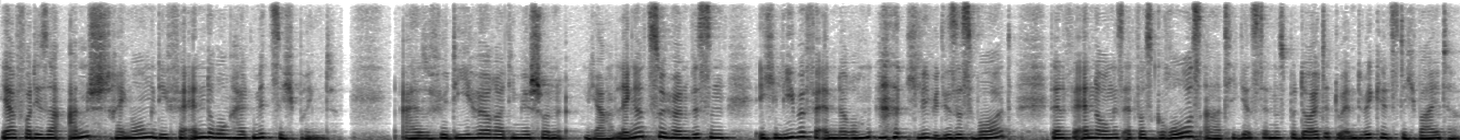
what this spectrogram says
ja, vor dieser Anstrengung, die Veränderung halt mit sich bringt. Also für die Hörer, die mir schon ja, länger zuhören, wissen, ich liebe Veränderung. Ich liebe dieses Wort, denn Veränderung ist etwas Großartiges, denn es bedeutet, du entwickelst dich weiter.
